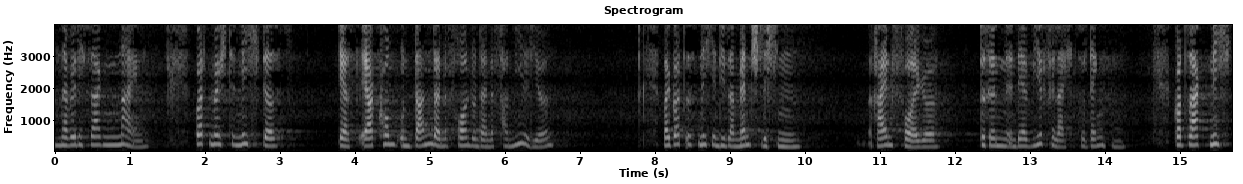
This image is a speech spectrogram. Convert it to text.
Und da würde ich sagen, nein. Gott möchte nicht, dass erst er kommt und dann deine Freunde und deine Familie. Weil Gott ist nicht in dieser menschlichen Reihenfolge drin, in der wir vielleicht so denken. Gott sagt nicht,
